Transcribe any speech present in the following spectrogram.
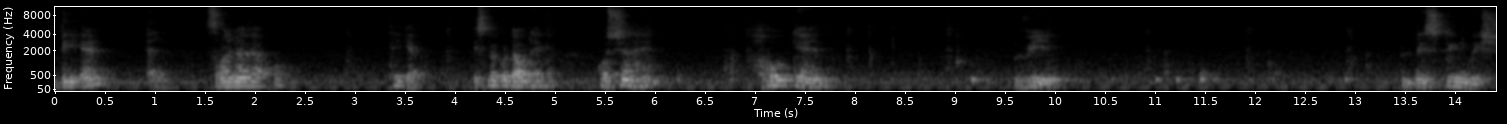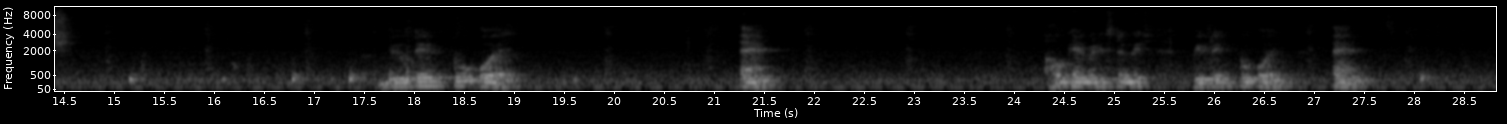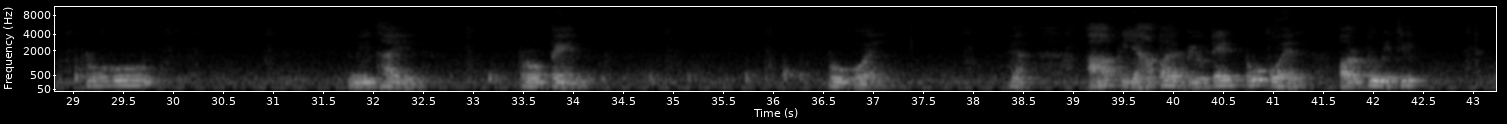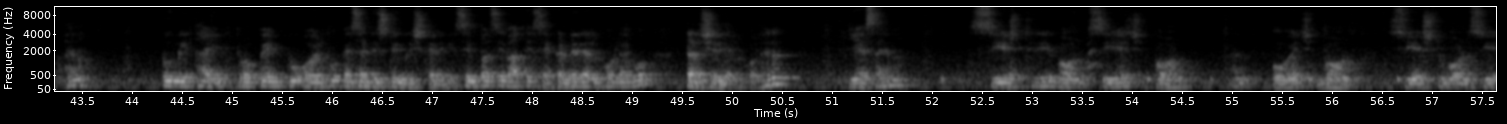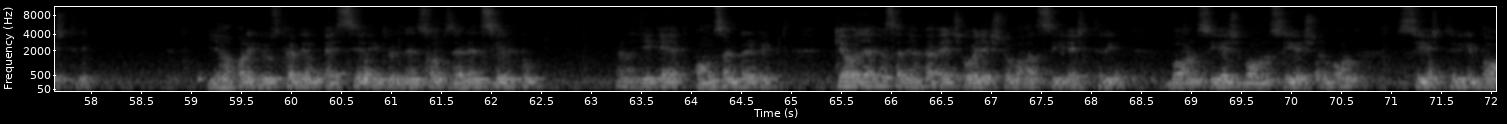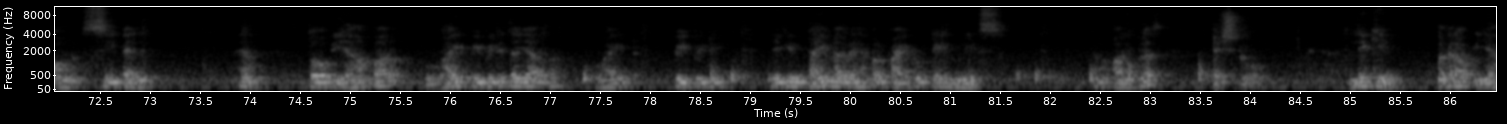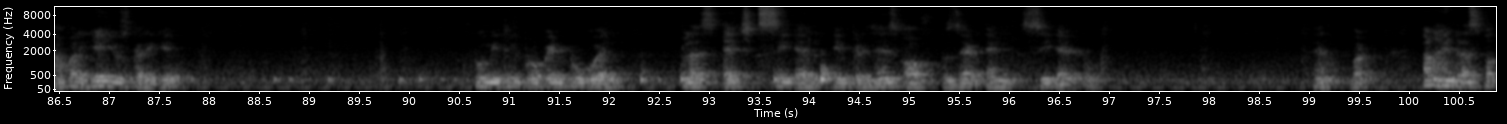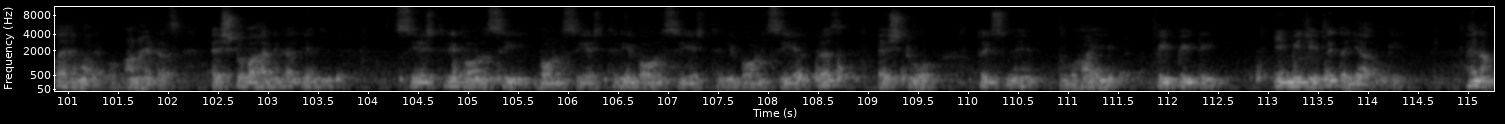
D and L समझ में आ गया आपको? ठीक है, इसमें कोई डाउट है क्या? क्वेश्चन है how can we distinguish butane two ol and how can we distinguish? Butane 2 oil and 2 methyl propane 2 oil. है ना? आप यहाँ पर ब्यूटेन टू ऑयल और टू मिथिल है ना? Two methyl propane two ol को कैसे डिस्टिंग्विश करेंगे? सिंपल सी बात है सेकेंडरी अल्कोहल है वो टर्शरी अल्कोहल है ना? ये ऐसा है ना? C H three bond C H bond O H bond C H two bond C H three यहाँ पर यूज़ कर रहे हम L in presence of Z N C L two है ना? ये क्या है? कॉन्सेंट्रेटेड क्या हो जाएगा सर यहाँ का? एच ओ एच टू बाहर C H three bond C H bond C H two bond C H three bond C L है ना? तो यहाँ पर वाइट पीपीटी तैयार होगा। वाइट पीपीटी लेकिन टाइम लग रहा है यहाँ पर फाइव टू टेन मिनट्स और प्लस एच टू लेकिन अगर आप यहाँ पर ये यूज़ करेंगे two methyl propane two ol plus H C L in presence of Z and C L two है ना? बट अनहाइड्रस पता है हमारे को अनहाइड्रस एच टू बाहर निकाल दिया हमने। C H three bond C bond C H three bond C H three bond C L plus H two O तो इसमें वाइट पीपीटी इमीजिएटली तैयार होगी। है ना?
